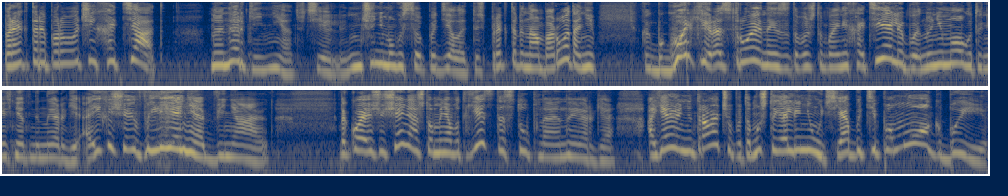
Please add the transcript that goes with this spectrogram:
проекторы порой очень хотят, но энергии нет в теле, ничего не могу с собой поделать. То есть проекторы, наоборот, они как бы горькие, расстроенные из-за того, чтобы они хотели бы, но не могут, у них нет энергии, а их еще и в лени обвиняют. Такое ощущение, что у меня вот есть доступная энергия, а я ее не трачу, потому что я ленюсь. Я бы типа мог бы,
